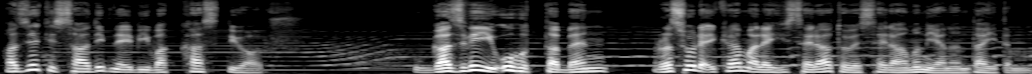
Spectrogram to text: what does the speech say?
Hazreti Sa'd ibn Ebi Vakkas diyor. Gazve-i Uhud'da ben Resul-i Ekrem aleyhissalatu vesselamın yanındaydım.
